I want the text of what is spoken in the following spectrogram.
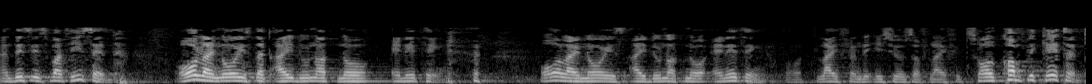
And this is what he said all I know is that I do not know anything. all I know is I do not know anything about life and the issues of life. It's all complicated,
